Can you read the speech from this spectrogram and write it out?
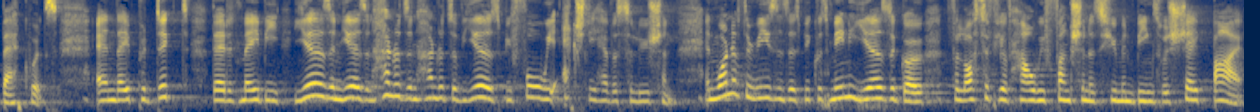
backwards. And they predict that it may be years and years and hundreds and hundreds of years before we actually have a solution. And one of the reasons is because many years ago, philosophy of how we function as human beings was shaped by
